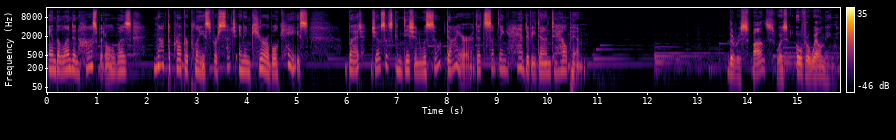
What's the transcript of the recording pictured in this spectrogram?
and the London hospital was not the proper place for such an incurable case. But Joseph's condition was so dire that something had to be done to help him. The response was overwhelming.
